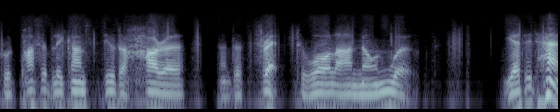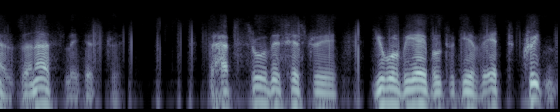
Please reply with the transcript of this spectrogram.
could possibly constitute a horror and a threat to all our known world. Yet it has an earthly history. Perhaps through this history you will be able to give it credence.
